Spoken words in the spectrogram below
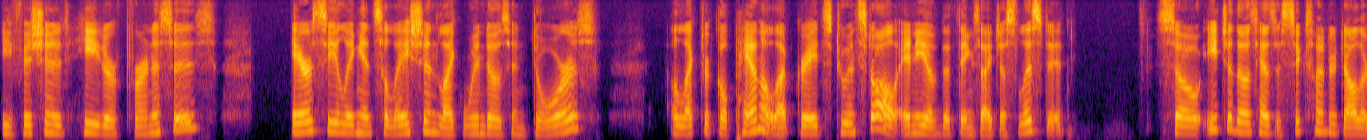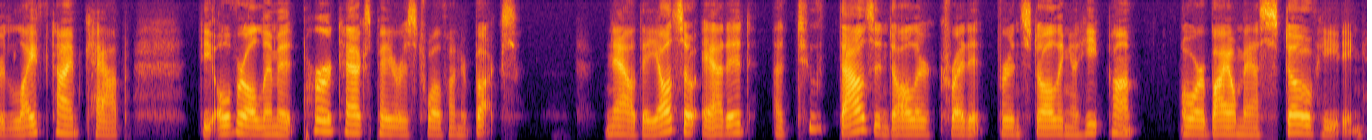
efficient heater furnaces, air sealing insulation like windows and doors, electrical panel upgrades to install any of the things I just listed. So each of those has a $600 lifetime cap. The overall limit per taxpayer is 1200 bucks. Now they also added a $2,000 credit for installing a heat pump or biomass stove heating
